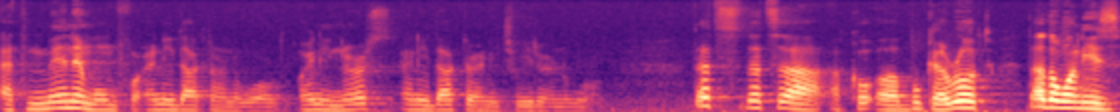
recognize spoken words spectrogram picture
at minimum for any doctor in the world, or any nurse, any doctor, any treater in the world. That's, that's a, a, a book I wrote. The other one is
